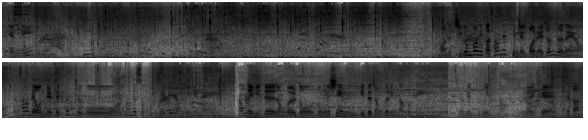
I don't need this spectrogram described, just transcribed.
되겠니? 아 근데 지금 보니까 상대팀 멤버 레전드네요. 상대 원딜 데프트고 상대 서포 베리령님이네. 상대 미드 정글도 농심 미드 정글인가 보네. 여기 누구 있나? 왜 이렇게 대단해?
